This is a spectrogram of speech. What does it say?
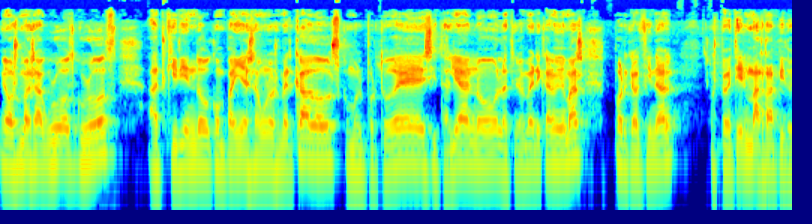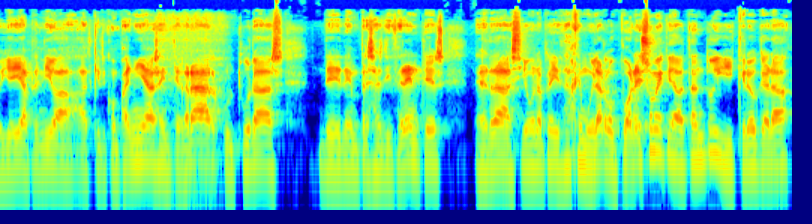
vamos más a growth, growth, adquiriendo compañías en algunos mercados, como el portugués, italiano, latinoamericano y demás, porque al final nos permite ir más rápido. Y he aprendido a adquirir compañías, a integrar culturas de, de empresas diferentes. De verdad, ha sido un aprendizaje muy largo. Por eso me he quedado tanto y creo que ahora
